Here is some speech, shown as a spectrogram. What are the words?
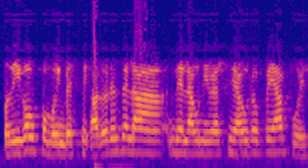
como digo, como investigadores de la, de la Universidad Europea, pues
